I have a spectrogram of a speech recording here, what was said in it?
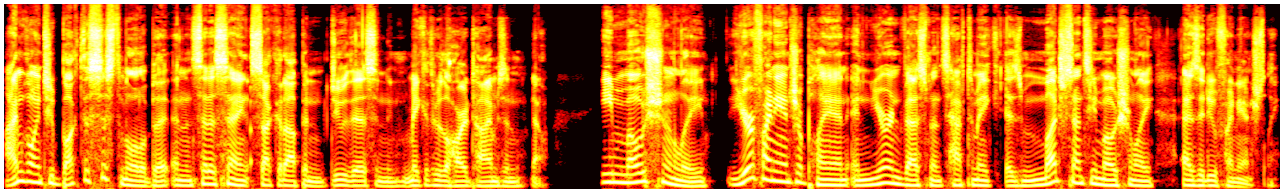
I'm going to buck the system a little bit. And instead of saying, suck it up and do this and make it through the hard times, and no, emotionally, your financial plan and your investments have to make as much sense emotionally as they do financially.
